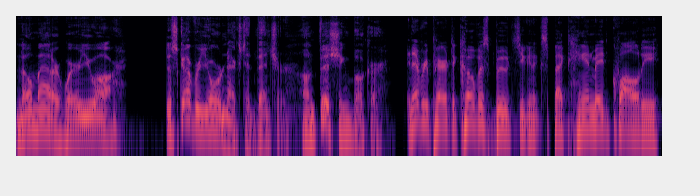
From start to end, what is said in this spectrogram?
no matter where you are. Discover your next adventure on Fishing Booker. In every pair of Tecovas boots, you can expect handmade quality,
